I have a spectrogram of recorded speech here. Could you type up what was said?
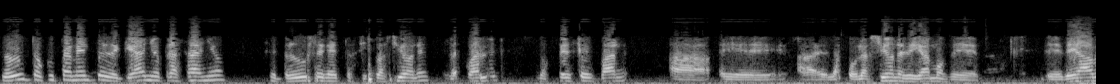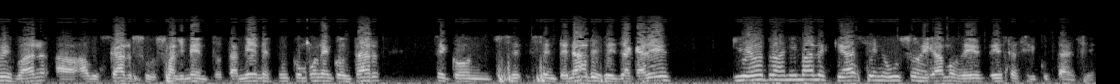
producto justamente de que año tras año se producen estas situaciones en las cuales los peces van a, eh, las poblaciones, digamos, de, de, aves van a, buscar su, su, alimento. También es muy común encontrarse con centenares de yacarés y de otros animales que hacen uso, digamos, de, de esa circunstancia.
